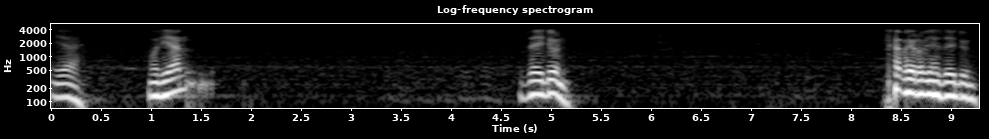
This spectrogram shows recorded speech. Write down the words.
Ya. Kemudian Zaidun. Apa irobnya Zaidun?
